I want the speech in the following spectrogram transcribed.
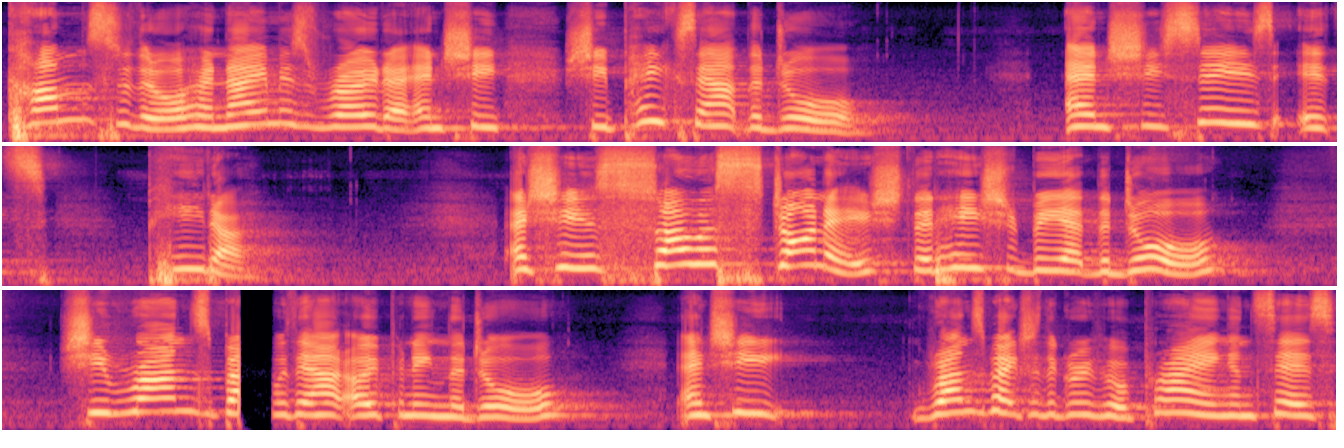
comes to the door. Her name is Rhoda, and she, she peeks out the door and she sees it's Peter. And she is so astonished that he should be at the door. She runs back without opening the door and she runs back to the group who are praying and says,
